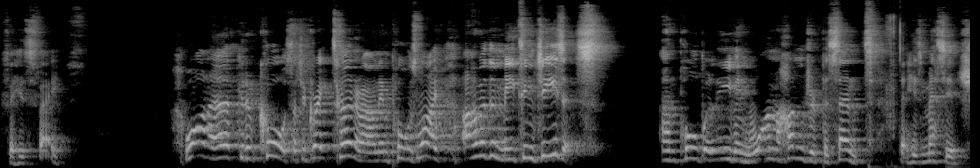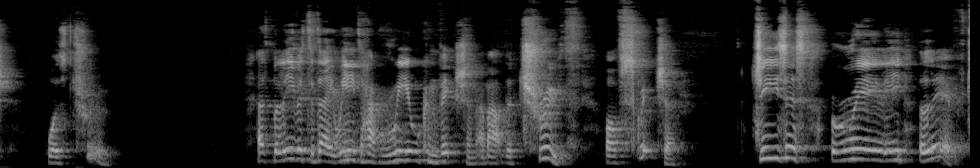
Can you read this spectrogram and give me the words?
for his faith. What on earth could have caused such a great turnaround in Paul's life other than meeting Jesus? And Paul believing 100% that his message was true. As believers today, we need to have real conviction about the truth of Scripture. Jesus really lived.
